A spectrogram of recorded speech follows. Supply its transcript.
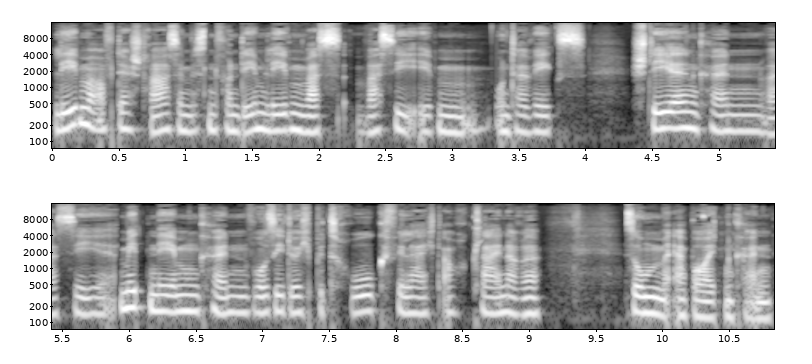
leben auf der Straße, müssen von dem leben, was, was sie eben unterwegs stehlen können, was sie mitnehmen können, wo sie durch Betrug vielleicht auch kleinere Summen erbeuten können.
